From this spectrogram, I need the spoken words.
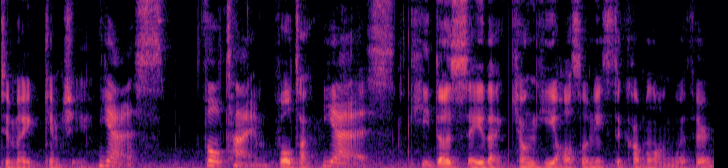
to make kimchi Yes. Full time. full time. Yes. He does say that Kyunghee also needs to come along with her.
